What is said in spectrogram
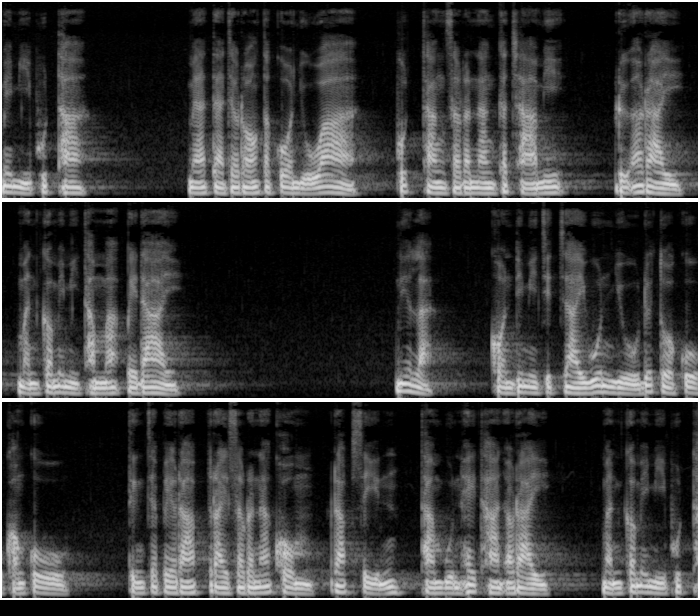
ไม่มีพุทธะ แม้แต่จะร้องตะโกนอยู่ว่า พุทธังสารนังคัจฉามิ หรืออะไรมันก็ไม่มีธรรมะไปได้ เนี่ยแหละ คนที่มีจิตใจวุ่นอยู่ด้วยตัวกูของกู ถึงจะไปรับไตรสรณคม รับศีลทำบุญให้ทานอะไร มันก็ไม่มีพุทธ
